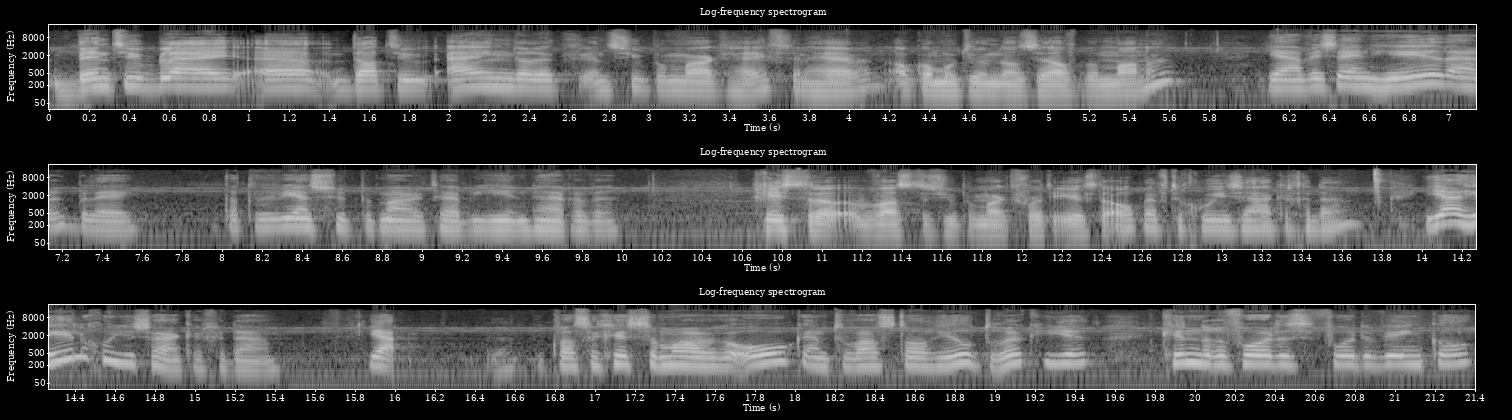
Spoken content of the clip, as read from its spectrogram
Bent u blij uh, dat u eindelijk een supermarkt heeft in Herwen? Ook al moet u hem dan zelf bemannen? Ja, we zijn heel erg blij dat we weer een supermarkt hebben hier in Herwen. Gisteren was de supermarkt voor het eerst open. Heeft u goede zaken gedaan? Ja, hele goede zaken gedaan. Ja. ja? Ik was er gistermorgen ook en toen was het al heel druk hier. Kinderen voor de, voor de winkel.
